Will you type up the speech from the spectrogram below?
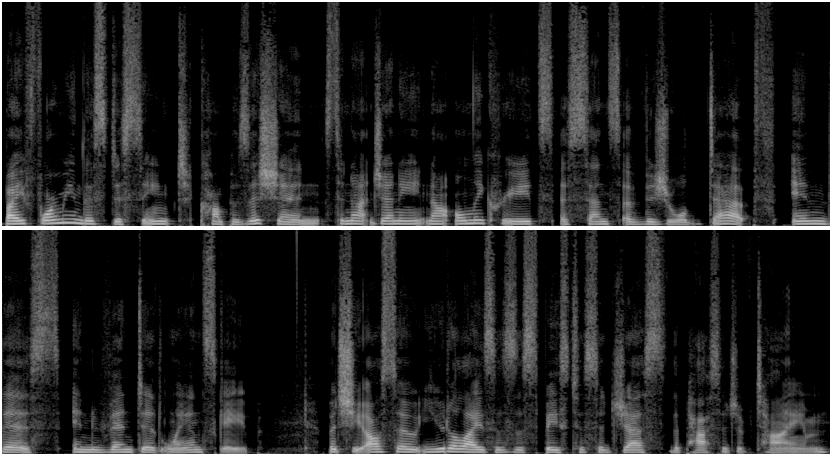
By forming this distinct composition, Tsinhnahjinnie not only creates a sense of visual depth in this invented landscape, but she also utilizes the space to suggest the passage of time.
